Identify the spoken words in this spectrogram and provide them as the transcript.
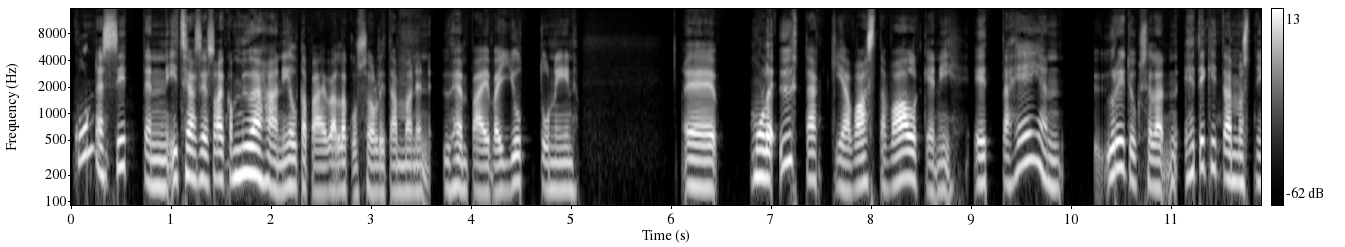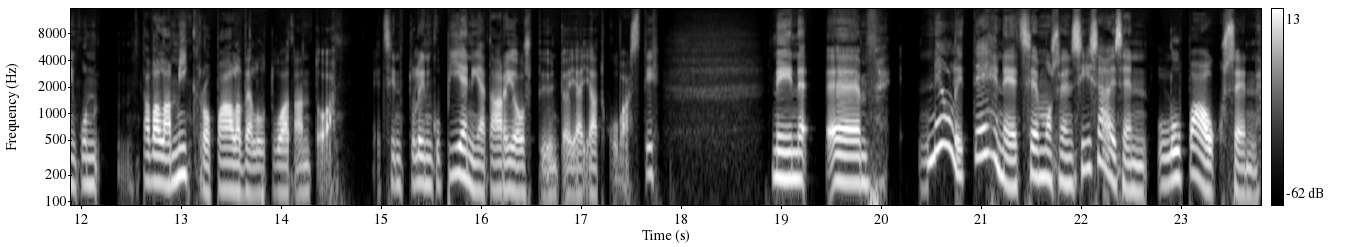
Kunnes sitten itse asiassa aika myöhään iltapäivällä, kun se oli tämmöinen yhden päivän juttu, niin e, mulle yhtäkkiä vasta valkeni, että heidän yrityksellä, he teki tämmöistä niin kuin, tavallaan mikropalvelutuotantoa. Että sinne tuli niin kuin pieniä tarjouspyyntöjä jatkuvasti. Niin e, ne oli tehneet semmoisen sisäisen lupauksen,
